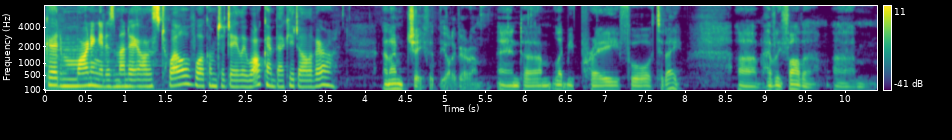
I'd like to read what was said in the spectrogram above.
Good morning. It is Monday, August 12. Welcome to Daily Walk. I'm Becky D'Oliveira. And I'm Japhet De Oliveira. And um, let me pray for today. Um, Heavenly Father, um,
